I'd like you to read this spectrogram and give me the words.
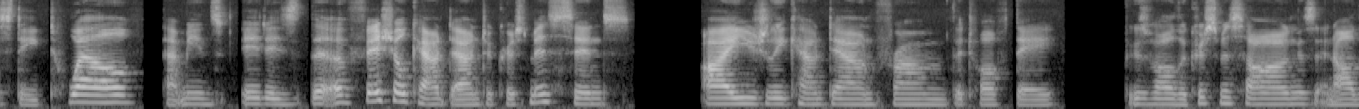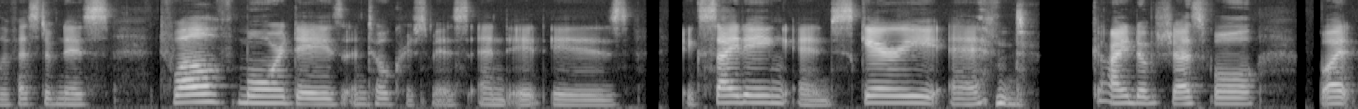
Christmas Day 12. That means it is the official countdown to Christmas since I usually count down from the 12th day because of all the Christmas songs and all the festiveness. 12 more days until Christmas, and it is exciting and scary and kind of stressful, but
